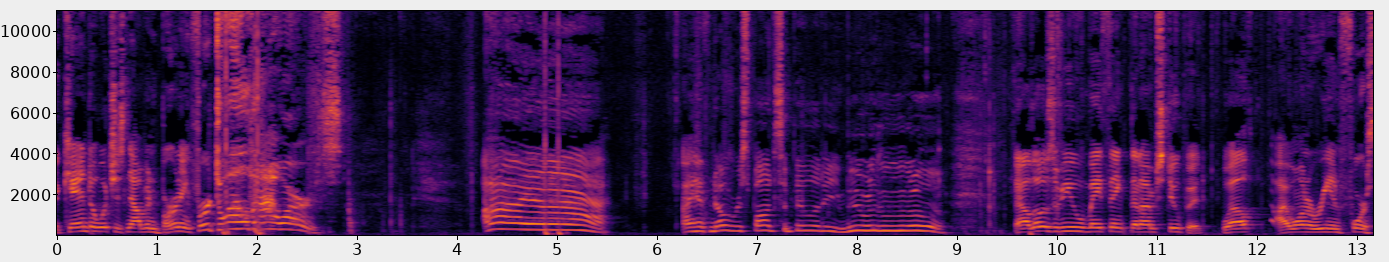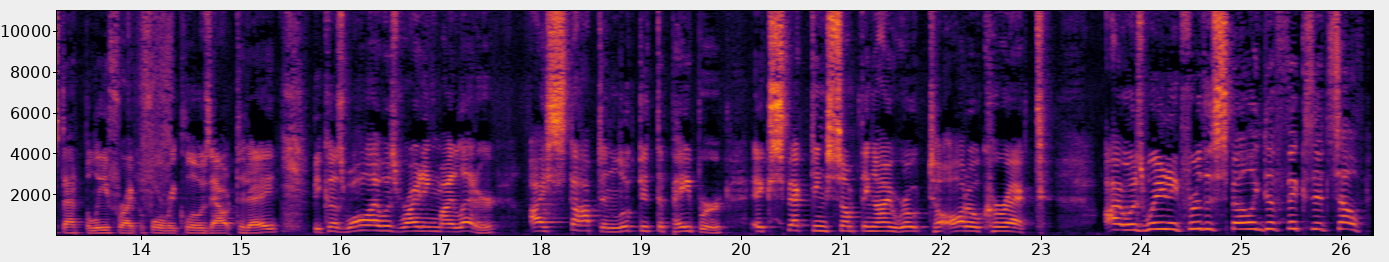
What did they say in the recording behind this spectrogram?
The candle, which has now been burning for 12 hours! I, I have no responsibility. Now, those of you who may think that I'm stupid, well, I want to reinforce that belief right before we close out today, because while I was writing my letter, I stopped and looked at the paper, expecting something I wrote to autocorrect. I was waiting for the spelling to fix itself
